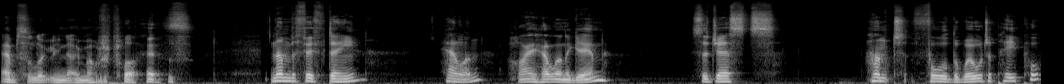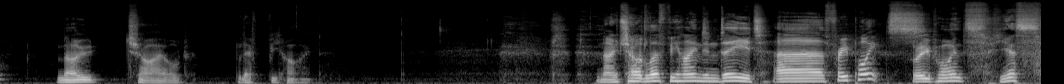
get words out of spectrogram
Absolutely no multipliers. Number 15. Helen Hi, Helen, again. suggests Hunt for the Wilderpeople. No child left behind. No Child Left Behind, indeed. Uh, three points. Three points, yes.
